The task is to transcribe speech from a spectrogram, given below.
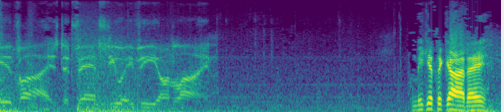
Be advised, advanced UAV online. Let me get the guy at eh?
